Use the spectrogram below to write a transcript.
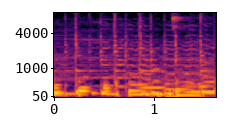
うん。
